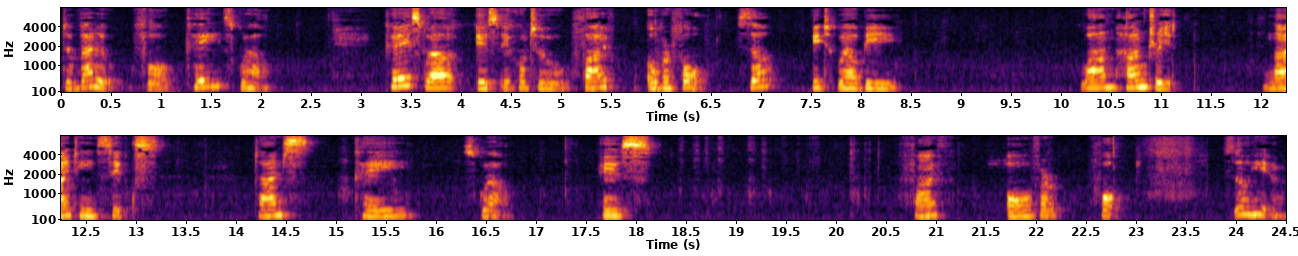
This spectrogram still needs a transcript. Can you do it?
the value for k square. k square is equal to 5 over 4, so it will be 196 times k square is 5 over 4. So here,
